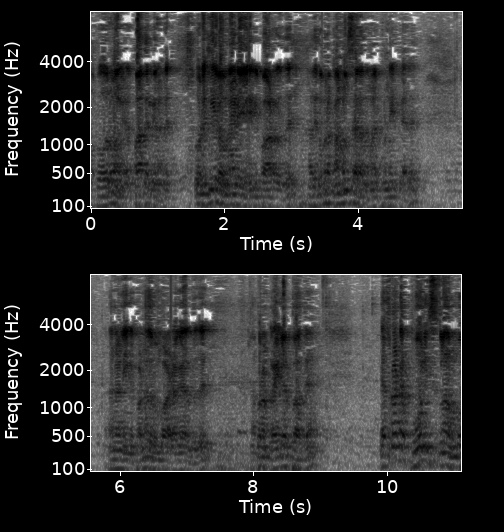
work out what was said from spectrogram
அப்போ வருவாங்க பார்த்திருக்கேன் நானு. ஒரு ஹீரோ மேடையில் ஏறி பாடுறது. அதுக்கப்புறம் கமல் சார் அந்த மாதிரி பண்ணியிருக்காரு. அதனால நீங்க பண்ணது ரொம்ப அழகா இருந்தது. அப்புறம் ட்ரைலர் பார்த்தேன். டெஃபினட்டா போலீஸ்க்குலாம் ரொம்ப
